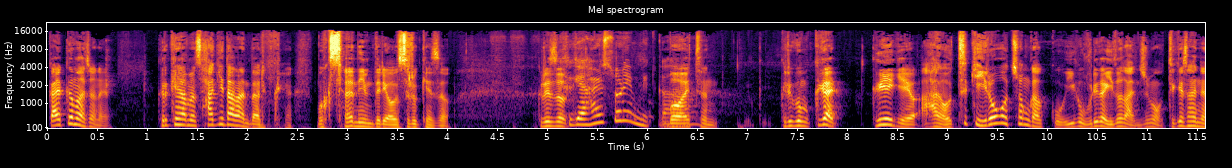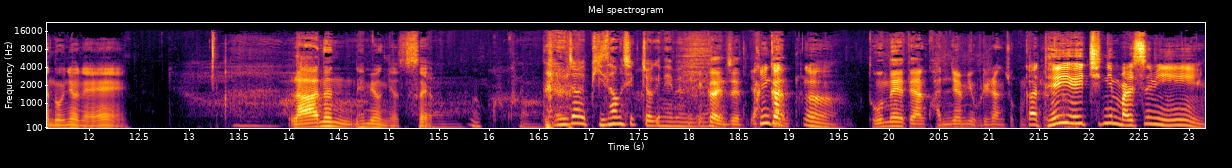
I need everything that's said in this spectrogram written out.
깔끔하잖아요. 그렇게 하면 사기 당한다는 거예요. 목사님들이 어수룩해서. 그래서 그게 할 소리입니까? 뭐 하여튼 그리고 그니까 그 얘기예요. 아 어떻게 1억 5천 갖고 이거 우리가 이 돈 안 주면 어떻게 사냐 노년에. 라는 해명이었어요. 그렇구나. 굉장히 비상식적인 해명이네요. 그러니까 이제 약간 그러니까 어. 돈에 대한 관념이 우리랑 조금 그러니까 다르다. 데이 H님 말씀이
